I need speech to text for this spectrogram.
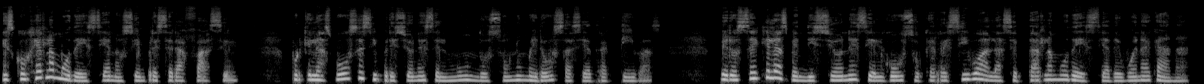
Escoger la modestia no siempre será fácil, porque las voces y presiones del mundo son numerosas y atractivas, pero sé que las bendiciones y el gozo que recibo al aceptar la modestia de buena gana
